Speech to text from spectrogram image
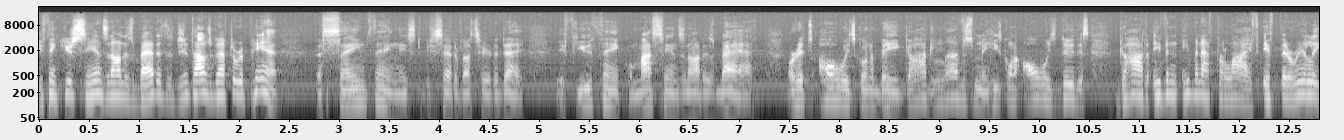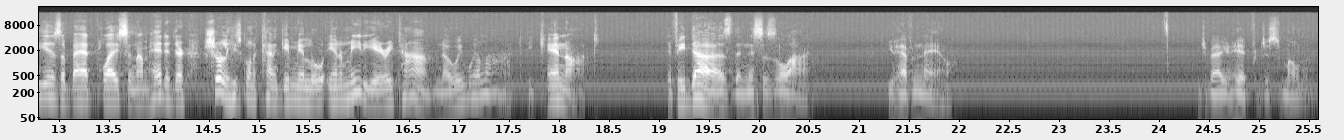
You think your sin's not as bad as the Gentiles? You're going to have to repent. The same thing needs to be said of us here today. If you think, well, my sin's not as bad, or it's always going to be. God loves me. He's going to always do this. God, even, even after life, if there really is a bad place and I'm headed there, surely He's going to kind of give me a little intermediary time. No, He will not. He cannot. If He does, then this is a lie. You have now. Would you bow your head for just a moment?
